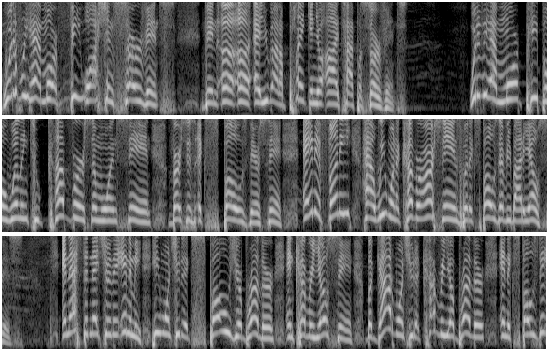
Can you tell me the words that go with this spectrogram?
What if we had more feet washing servants than, uh, uh, hey, you got a plank in your eye type of servant? What if we had more people willing to cover someone's sin versus expose their sin? Ain't it funny how we want to cover our sins but expose everybody else's? And that's the nature of the enemy. He wants you to expose your brother and cover your sin, but God wants you to cover your brother and expose the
